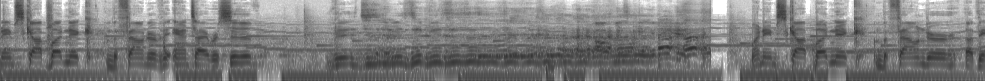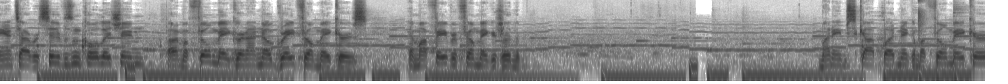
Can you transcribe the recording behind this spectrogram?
name's Scott Budnick. I'm the founder of the Anti-Recidiv. My name's Scott Budnick. I'm the founder of the Anti-Recidivism Coalition. I'm a filmmaker, and I know great filmmakers. And my favorite filmmakers are in the. My name's Scott Budnick. I'm a filmmaker,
